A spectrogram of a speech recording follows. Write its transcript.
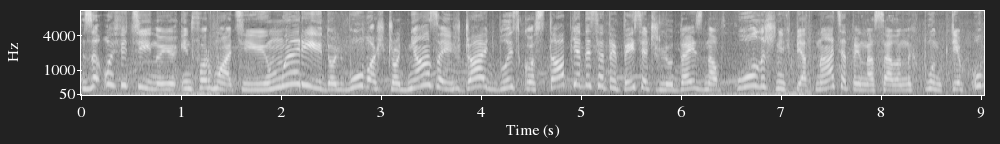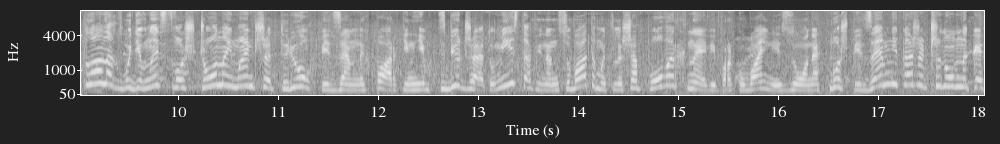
За офіційною інформацією мерії до Львова щодня заїжджають близько 150 тисяч людей з навколишніх 15 населених пунктів. У планах будівництво щонайменше трьох підземних паркінгів. З бюджету міста фінансуватимуть лише поверхневі паркувальні зони, бо ж підземні кажуть чиновники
